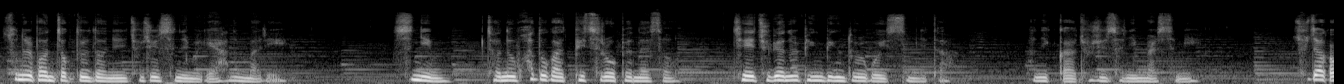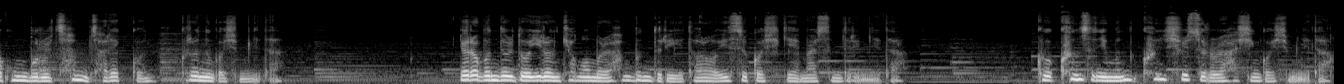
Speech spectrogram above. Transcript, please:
손을 번쩍 들더니 주실 스님에게 하는 말이 스님, 저는 화두가 빛으로 변해서 제 주변을 빙빙 돌고 있습니다. 하니까 주실 스님 말씀이 수자가 공부를 참 잘했군 그러는 것입니다. 여러분들도 이런 경험을 한 분들이 더 있을 것이기에 말씀드립니다. 그 큰 스님은 큰 실수를 하신 것입니다.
